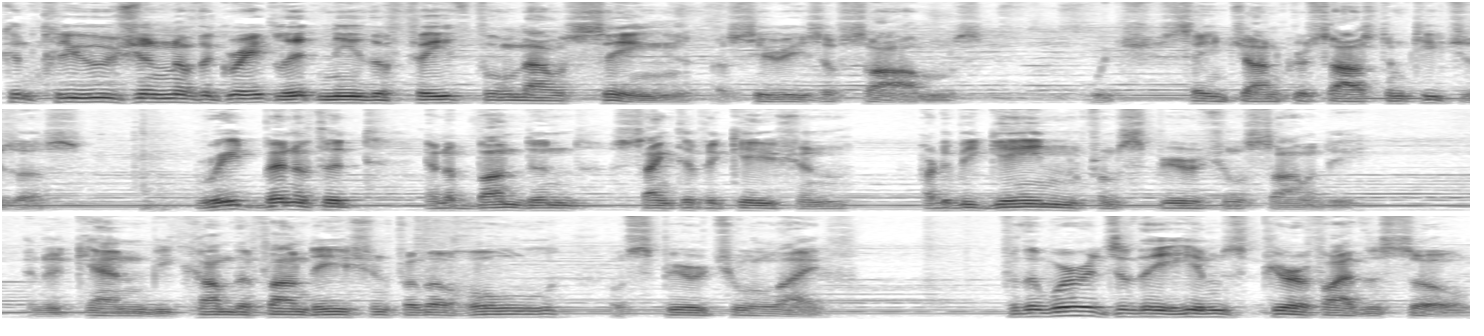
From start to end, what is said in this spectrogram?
Conclusion of the great litany, the faithful now sing a series of psalms, which St. John Chrysostom teaches us. Great benefit and abundant sanctification are to be gained from spiritual psalmody, and it can become the foundation for the whole of spiritual life. For the words of the hymns purify the soul,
